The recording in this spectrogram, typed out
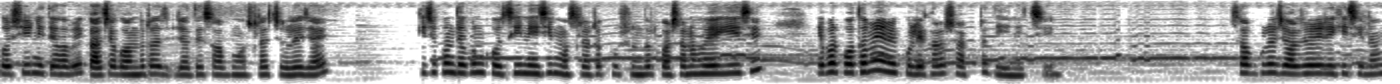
কষিয়ে নিতে হবে। কাঁচা গন্ধটা যাতে সব মশলা চলে যায়। কিছুক্ষণ দেখুন কষিয়ে নিয়েছি, মশলাটা খুব সুন্দর কষানো হয়ে গিয়েছে। এবার প্রথমে আমি কুলেখাড়া শাকটা দিয়ে নিচ্ছি। সবগুলো জল ঝরিয়ে রেখেছিলাম।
